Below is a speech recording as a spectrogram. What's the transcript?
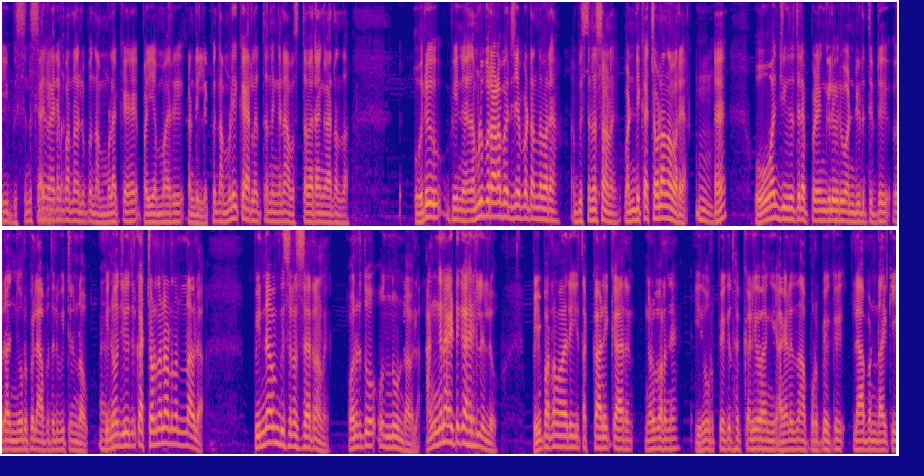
ഈ ബിസിനസ്സിന്റെ കാര്യം പറഞ്ഞാലും ഇപ്പോൾ നമ്മളൊക്കെ പയ്യന്മാർ കണ്ടില്ലേ? ഇപ്പം നമ്മൾ ഈ കേരളത്തിൽ തന്നെ ഇങ്ങനെ അവസ്ഥ വരാൻ കാരണം എന്താ? ഒരു പിന്നെ നമ്മളിപ്പോൾ ഒരാളെ പരിചയപ്പെട്ട എന്താ പറയുക ബിസിനസ്സാണ്. വണ്ടി കച്ചവടം എന്നാ പറയാ ഏഹ് ഓവൻ ജീവിതത്തിൽ എപ്പോഴെങ്കിലും ഒരു വണ്ടി എടുത്തിട്ട് ഒരു അഞ്ഞൂറ് റുപ്യ ലാഭത്തിൽ വിറ്റിട്ടുണ്ടാവും. പിന്നെ ജീവിതത്തിൽ കച്ചവടം തന്നെ നടന്നിട്ടുണ്ടാവില്ല. പിന്നെ അവൻ ബിസിനസ്സുകാരനാണ്. അവനടുത്ത് ഒന്നും ഉണ്ടാവില്ല. അങ്ങനെ ആയിട്ട് കാര്യമില്ലല്ലോ. ഇപ്പോൾ ഈ പറഞ്ഞ മാതിരി ഈ തക്കാളിക്കാരൻ നിങ്ങൾ പറഞ്ഞേ ഇരുപത് ഉറുപ്പ്യക്ക് തക്കാളി വാങ്ങി അയാൾ നാൽപ്പത് ഉറുപ്പ്യക്ക് ലാഭം ഉണ്ടാക്കി.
